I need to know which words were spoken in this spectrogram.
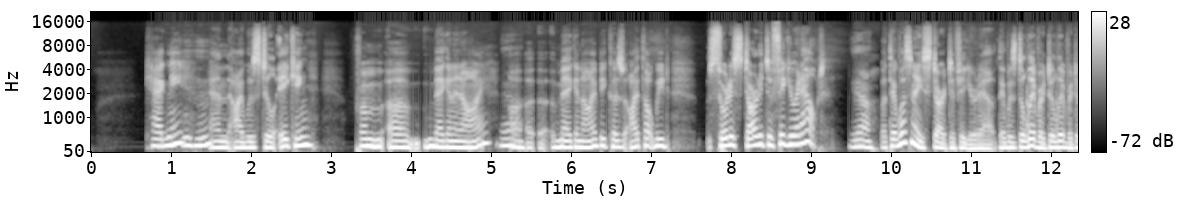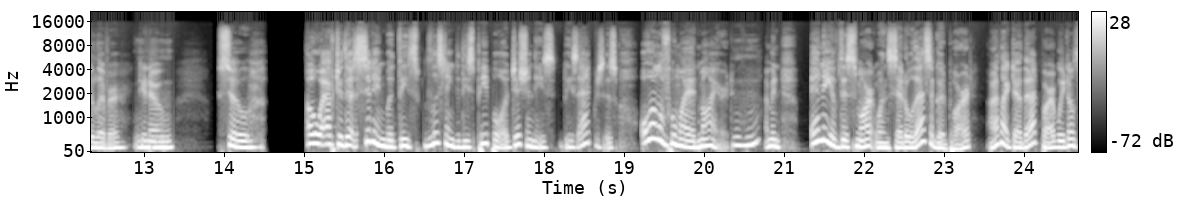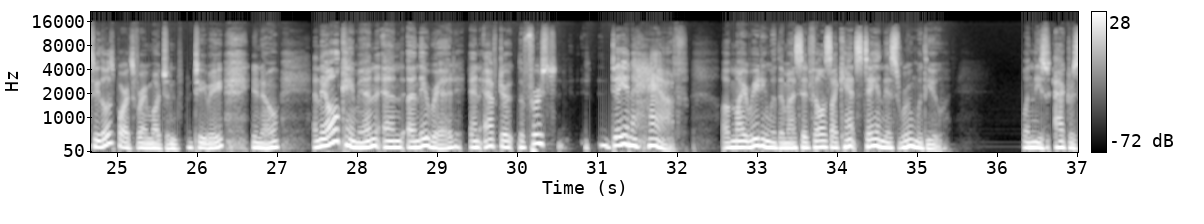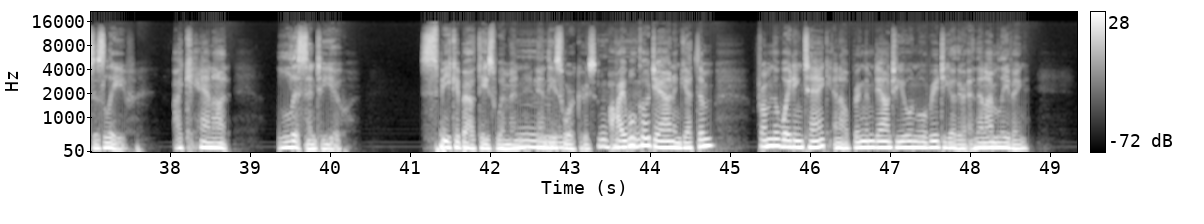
Cagney, and I was still aching from uh, Megan and I, Yeah. uh, uh, Meg and I, because I thought we'd sort of started to figure it out, Yeah. but there wasn't any start to figure it out. There was deliver, deliver, deliver. You know, so Oh, after that, sitting with these, listening to these people audition these these actresses, all of whom I admired. Mm-hmm. I mean, any of the smart ones said, "Oh, that's a good part. I'd like to have that part." We don't see those parts very much in TV, you know. And they all came in and and they read. And after the first day and a half of my reading with them, I said, "Fellas, I can't stay in this room with you when these actresses leave. I cannot listen to you." Speak about these women and these mm-hmm. workers. I will mm-hmm. go down and get them from the waiting tank and I'll bring them down to you and we'll read together and then I'm leaving.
